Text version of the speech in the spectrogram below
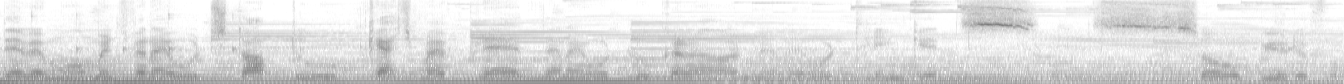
There were moments when I would stop to catch my breath and I would look around and I would think it's, it's so beautiful.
